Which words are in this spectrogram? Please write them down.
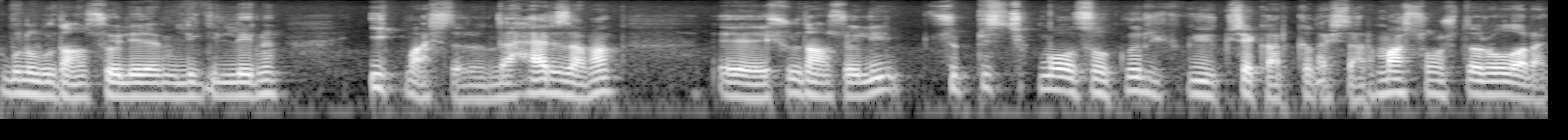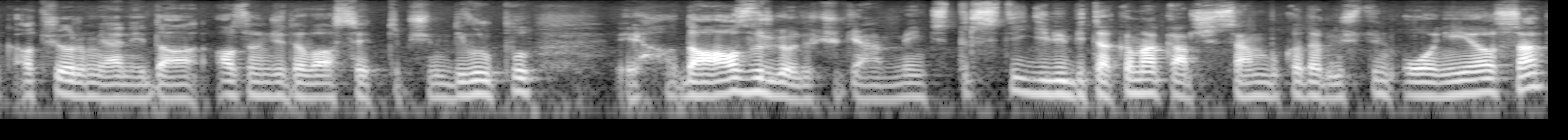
Bunu buradan söyleyelim. Liglerin ilk maçlarında her zaman e, şuradan söyleyeyim sürpriz çıkma olasılıkları yüksek arkadaşlar. Maç sonuçları olarak atıyorum yani daha az önce de bahsettim. Şimdi Liverpool e, daha hazır gördük çünkü yani Manchester City gibi bir takıma karşı sen bu kadar üstün oynuyorsan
